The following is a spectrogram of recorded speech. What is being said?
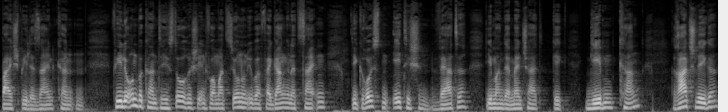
Beispiele sein könnten. Viele unbekannte historische Informationen über vergangene Zeiten, die größten ethischen Werte, die man der Menschheit ge geben kann, Ratschläge,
